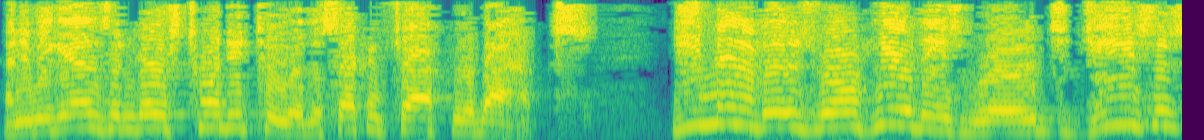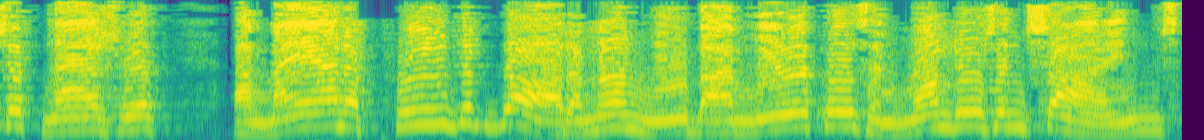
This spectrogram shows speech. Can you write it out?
And he begins in verse 22 of the second chapter of Acts. Ye men of Israel, hear these words, Jesus of Nazareth, a man approved of God among you by miracles and wonders and signs,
